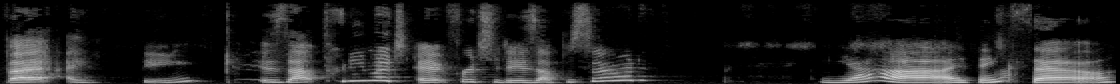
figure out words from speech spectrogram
but I think is that pretty much it for today's episode? Yeah, I think so.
